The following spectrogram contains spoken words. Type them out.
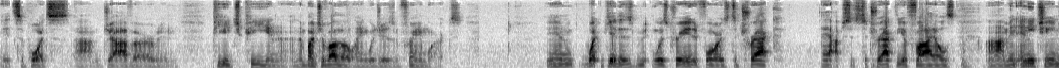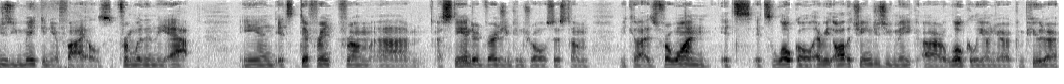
it supports um, Java and PHP and, and, a bunch of other languages and frameworks. And what Git is was created for is to track apps. It's to track your files um, and any changes you make in your files from within the app and it's different from um, a standard version control system because for one it's it's local. Every all the changes you make are locally on your computer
